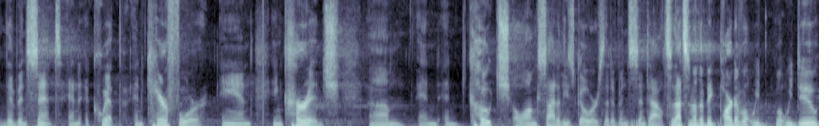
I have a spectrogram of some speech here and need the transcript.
they've been sent and equip and care for and encourage um, and, and coach alongside of these goers that have been sent out. So that's another big part of what we, what we do.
